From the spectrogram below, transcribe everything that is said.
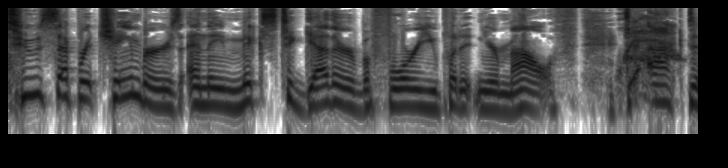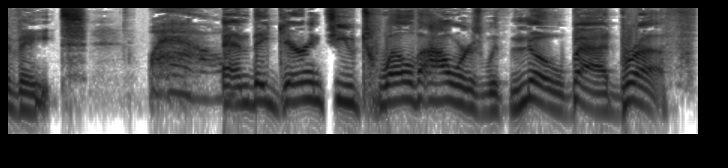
two separate chambers and they mix together before you put it in your mouth to activate. Wow. And they guarantee you 12 hours with no bad breath.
